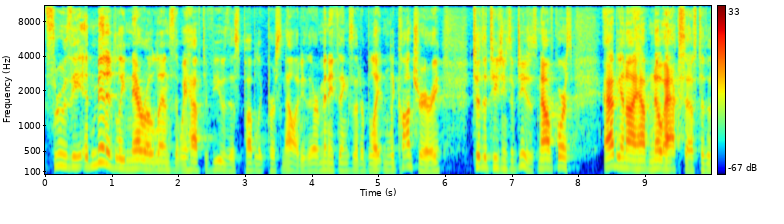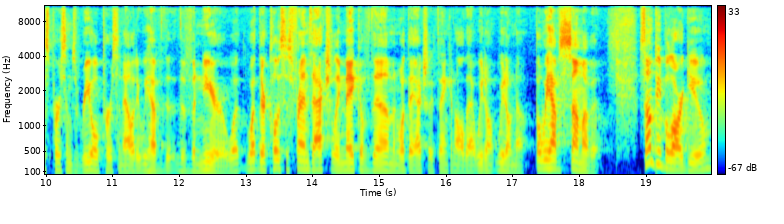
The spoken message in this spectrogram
through the admittedly narrow lens that we have to view this public personality, there are many things that are blatantly contrary to the teachings of Jesus. Now, of course, Abby and I have no access to this person's real personality. We have the, the veneer, what, what their closest friends actually make of them and what they actually think and all that. We don't, we don't know. But we have some of it. Some people argue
